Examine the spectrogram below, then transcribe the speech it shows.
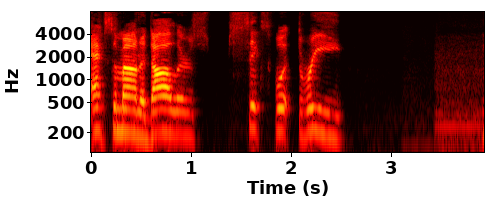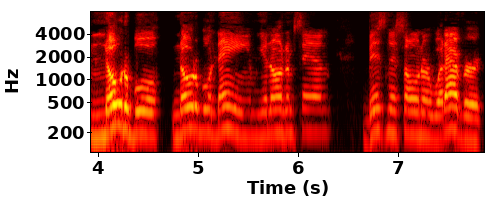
X amount of dollars, six foot three, notable notable name. You know what I'm saying? Business owner, whatever.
